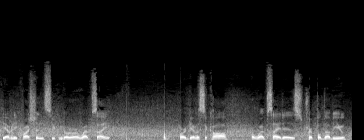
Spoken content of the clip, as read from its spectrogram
If you have any questions, you can go to our website or give us a call. Our website is www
